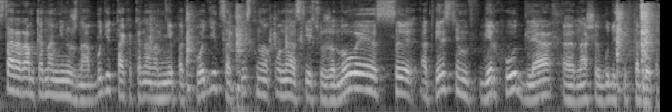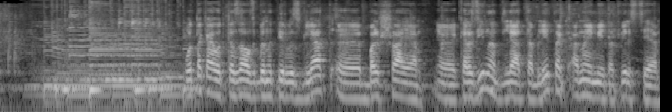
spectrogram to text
Старая рамка нам не нужна будет, так как она нам не подходит. Соответственно, у нас есть уже новая с отверстием вверху для э, наших будущих таблеток. Вот такая вот, казалось бы, на первый взгляд, э, большая э, корзина для таблеток. Она имеет отверстие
